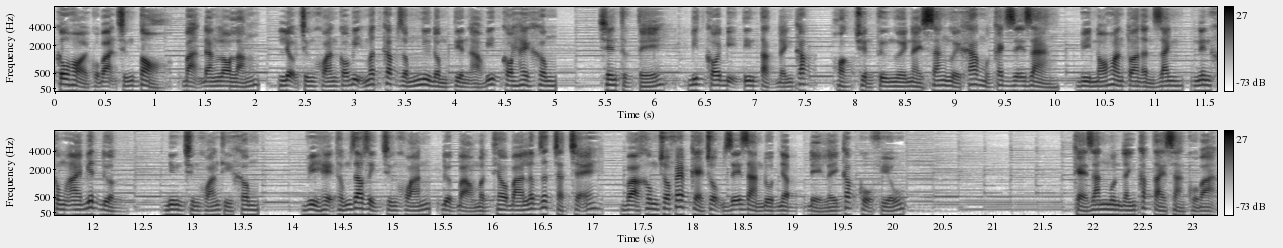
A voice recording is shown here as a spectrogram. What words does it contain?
Câu hỏi của bạn chứng tỏ bạn đang lo lắng liệu chứng khoán có bị mất cắp giống như đồng tiền ảo Bitcoin hay không. Trên thực tế, Bitcoin bị tin tặc đánh cắp hoặc chuyển từ người này sang người khác một cách dễ dàng, vì nó hoàn toàn ẩn danh nên không ai biết được. Nhưng chứng khoán thì không. Vì hệ thống giao dịch chứng khoán được bảo mật theo ba lớp rất chặt chẽ và không cho phép kẻ trộm dễ dàng đột nhập để lấy cắp cổ phiếu. Kẻ gian muốn đánh cắp tài sản của bạn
